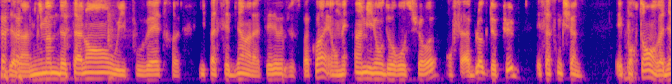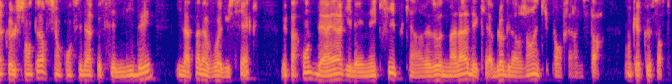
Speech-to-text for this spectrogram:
ils avaient un minimum de talent où ils pouvaient être, ils passaient bien à la télé ou je sais pas quoi, et on met un million d'euros sur eux, on fait à bloc de pub et ça fonctionne. Et pourtant, on va dire que le chanteur, si on considère que c'est l'idée, il n'a pas la voix du siècle. Mais par contre, derrière, il a une équipe qui a un réseau de malades et qui a bloc d'argent et qui peut en faire une star, en quelque sorte.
